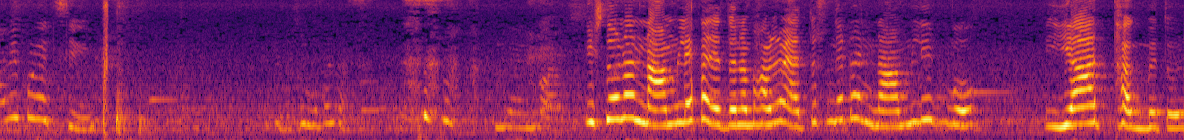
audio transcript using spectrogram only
আমি করেছি ইস ওনার নাম লেখা যেত না। ভাবলাম এত সুন্দর একটা নাম লিখব ইয়াদ থাকবে তোর।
